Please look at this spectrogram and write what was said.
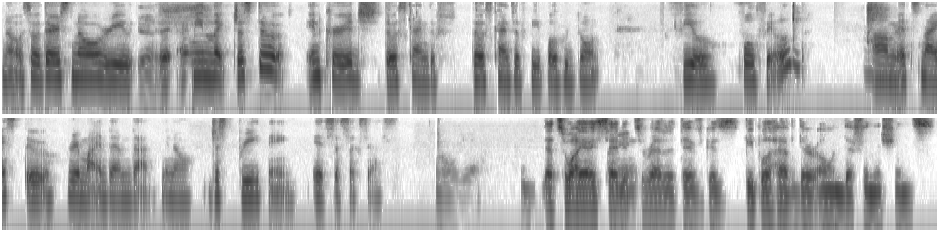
no so there's no real Yes. i mean like just to encourage those kind of those kinds of people who don't feel fulfilled um, it's nice to remind them that you know just breathing is a success Oh yeah. That's why I said mean- it's relative because people have their own definitions.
